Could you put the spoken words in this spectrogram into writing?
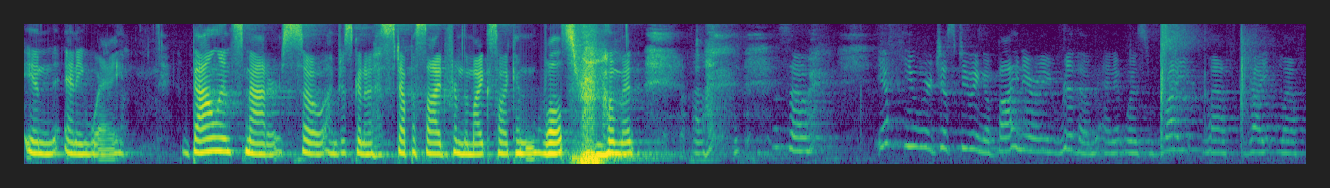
in any way, balance matters. So I'm just going to step aside from the mic so I can waltz for a moment. Uh, so if you were just doing a binary rhythm and it was right, left, right, left,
